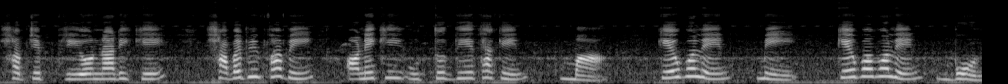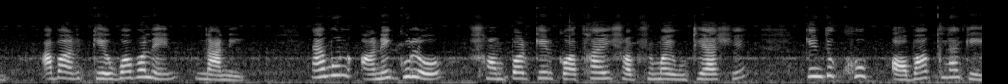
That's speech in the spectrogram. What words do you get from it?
সবচেয়ে প্রিয় নারীকে স্বাভাবিকভাবেই অনেকেই উত্তর দিয়ে থাকেন, মা। কেউ বলেন মেয়ে, কেউ বা বলেন বোন, আবার কেউ বা বলেন নানি। এমন অনেকগুলো সম্পর্কের কথাই সবসময় উঠে আসে। কিন্তু খুব অবাক লাগে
